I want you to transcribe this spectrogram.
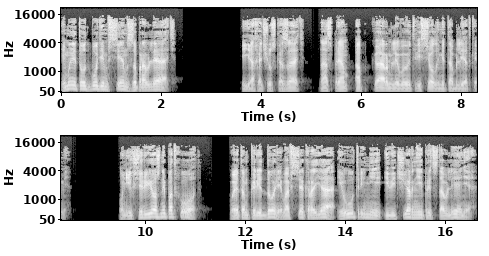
«и мы тут будем всем заправлять. И я хочу сказать, нас прям обкармливают веселыми таблетками. У них серьезный подход. В этом коридоре во все края и утренние, и вечерние представления.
